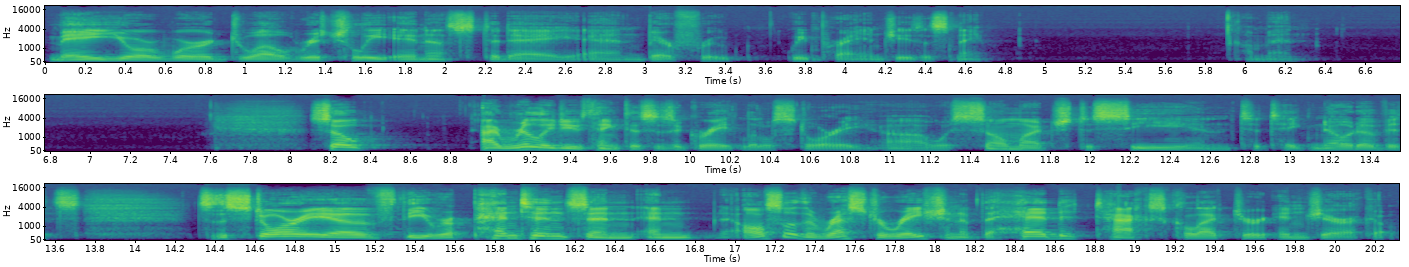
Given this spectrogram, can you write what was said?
may your word dwell richly in us today and bear fruit, we pray in Jesus' name. Amen. So, I really do think this is a great little story uh, with so much to see and to take note of. It's it's the story of the repentance and, and also the restoration of the head tax collector in Jericho,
